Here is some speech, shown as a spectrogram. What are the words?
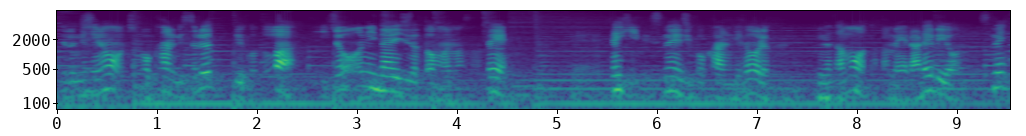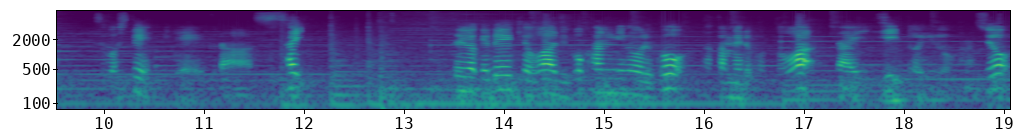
自分自身を自己管理するっていうことは非常に大事だと思いますので、えー、ぜひですね、自己管理能力、皆さんも高められるようにですね、過ごしてみてください。というわけで今日は自己管理能力を高めることことは大事というお話を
